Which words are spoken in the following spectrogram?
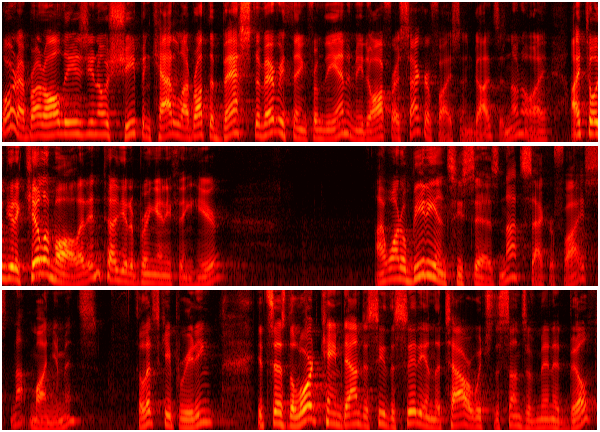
Lord, I brought all these you know, sheep and cattle, I brought the best of everything from the enemy to offer a sacrifice. And God said, no, no, I, I told you to kill them all. I didn't tell you to bring anything here. I want obedience, he says, not sacrifice, not monuments. So let's keep reading. It says, the Lord came down to see the city and the tower which the sons of men had built.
